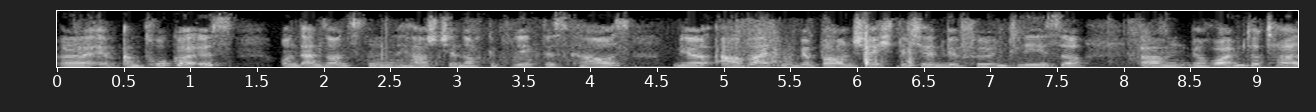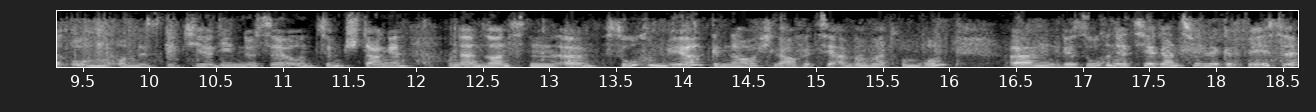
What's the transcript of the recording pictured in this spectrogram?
äh, am Drucker ist. Und ansonsten herrscht hier noch gepflegtes Chaos. Wir arbeiten, wir bauen Schächtelchen, wir füllen Gläser, ähm, wir räumen total um und es gibt hier die Nüsse und Zimtstangen. Und ansonsten ähm, suchen wir, genau, ich laufe jetzt hier einfach mal drum rum, ähm, wir suchen jetzt hier ganz viele Gefäße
